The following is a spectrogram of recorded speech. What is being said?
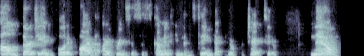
um, 30 and 45, the High Priestess is coming in and saying that you're protected. Now,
